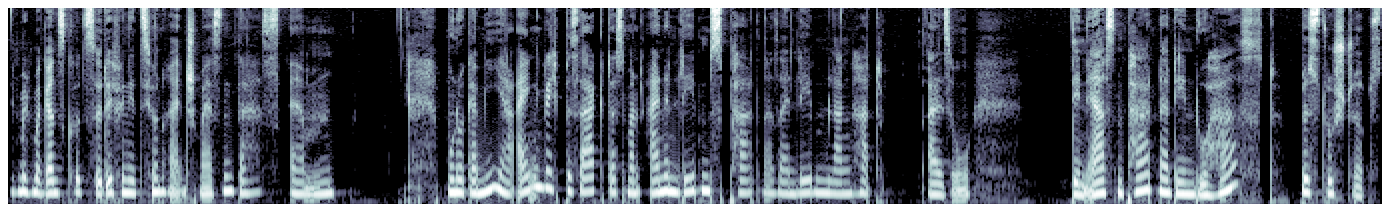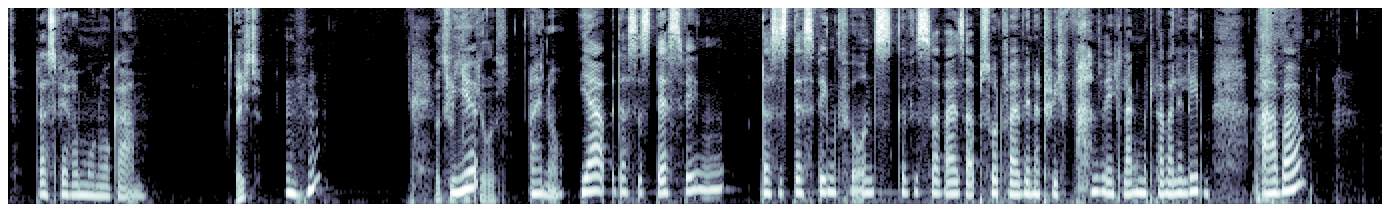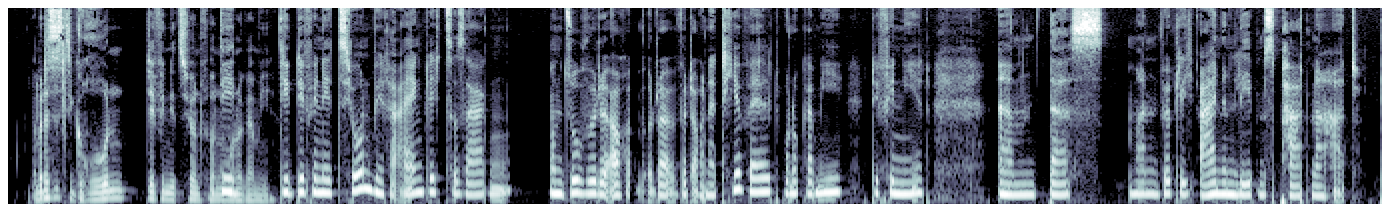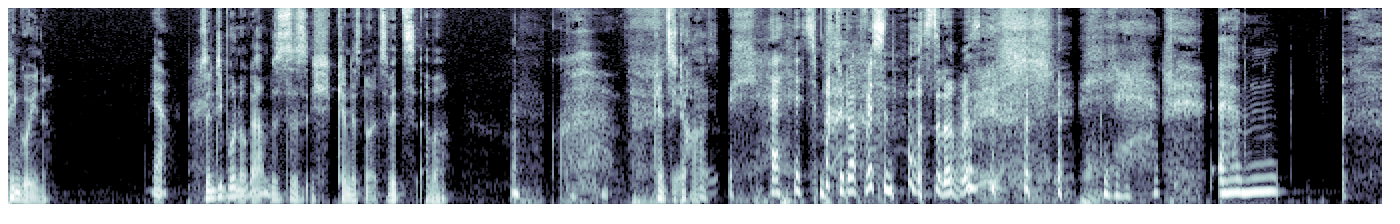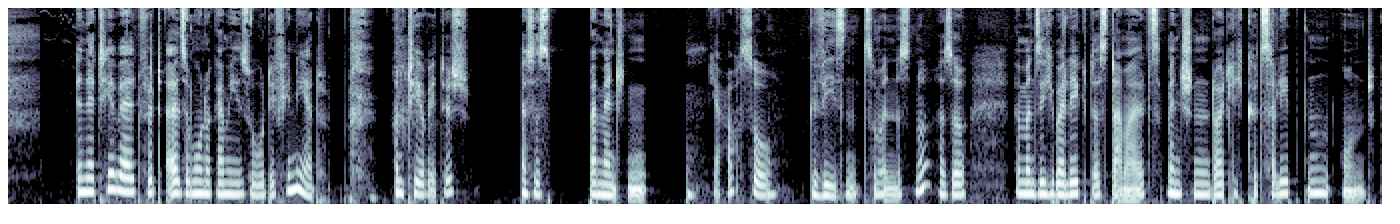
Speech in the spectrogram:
ich möchte mal ganz kurz zur Definition reinschmeißen, dass ähm, Monogamie ja eigentlich besagt, dass man einen Lebenspartner sein Leben lang hat. Also den ersten Partner, den du hast, bis du stirbst. Das wäre monogam. Echt? Mhm. That's Wir- ridiculous. I know. Ja, das ist deswegen, das ist deswegen für uns gewisserweise absurd, weil wir natürlich wahnsinnig lang mittlerweile leben. Aber Aber das ist die Grunddefinition von Die- Monogamie. Die Definition wäre eigentlich zu sagen, und so würde auch, oder wird auch in der Tierwelt Monogamie definiert, ähm, dass man wirklich einen Lebenspartner hat. Pinguine. Ja. Sind die monogam? Das ich kenne das nur als Witz, aber. Kennst dich doch aus. Jetzt musst du doch wissen. Musst du doch wissen. Ähm, in der Tierwelt wird also Monogamie so definiert. Und theoretisch ist es bei Menschen ja auch so gewesen, zumindest. Ne? Also wenn man sich überlegt, dass damals Menschen deutlich kürzer lebten und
